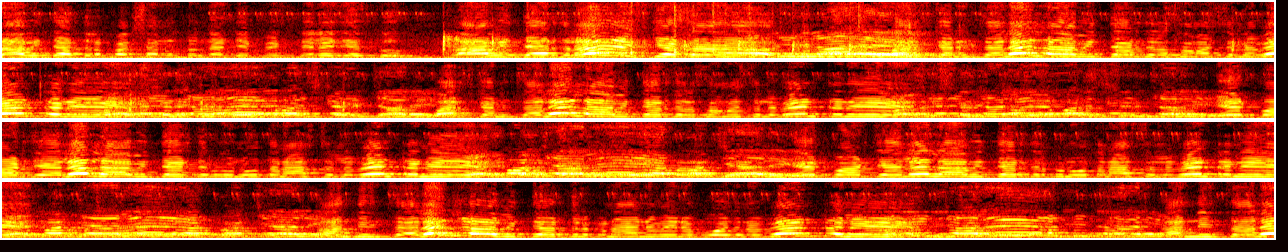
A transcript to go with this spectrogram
లా విద్యార్థుల పక్షాన ఉంటుందని చెప్పేసి తెలియజేస్తూ లా విద్యార్థుల ఐక్యత పరిష్కరించాలి. లా విద్యార్థుల సమస్యలు వెంటనే పరిష్కరించాలి. లా విద్యార్థుల సమస్యలు వెంటనే ఏర్పాటు చేయాలి. లా విద్యార్థులకు నూతన హాస్టల్ వెంటనే ఏర్పాటు చేయాలి. లా విద్యార్థులకు నూతన హాస్టల్ వెంటనే అందించాలి. లా విద్యార్థులకు నాణ్యమైన భోజనం వెంటనే అందించాలి.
